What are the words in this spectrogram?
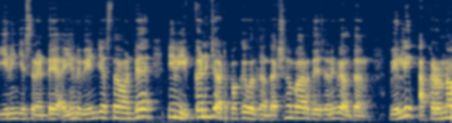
ఈయన ఏం చేస్తారంటే అయ్యా నువ్వేం చేస్తావంటే నేను ఇక్కడి నుంచి అటు పక్కకు వెళ్తాను దక్షిణ భారతదేశానికి వెళ్తాను. వెళ్ళి అక్కడ ఉన్న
